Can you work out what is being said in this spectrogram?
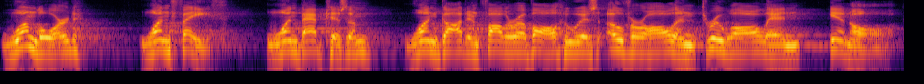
one Lord one faith, one baptism, one God and Father of all, who is over all and through all and in all.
